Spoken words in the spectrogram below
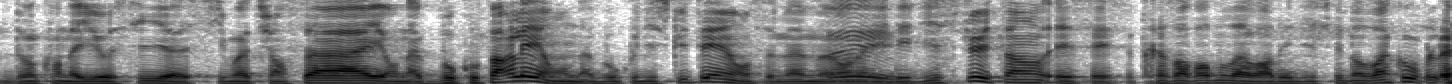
Donc on a eu aussi euh, six mois de fiançailles, on a beaucoup parlé, on a beaucoup discuté, on, s'est même, on a eu des disputes, hein, et c'est c'est très important d'avoir des disputes dans un couple,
